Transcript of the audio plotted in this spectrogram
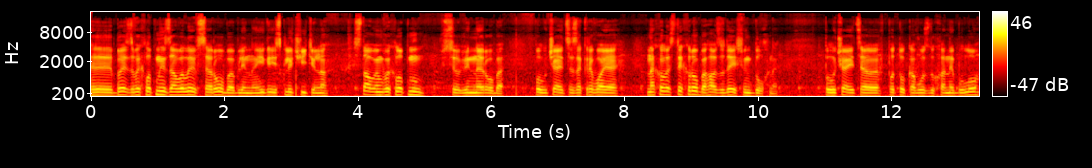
Е, без вихлопни завели, все робить, блін, ісключительно. Ставимо вихлопну, все, він не робить. Получається, закриває на холостих робить, газу даєш, він дохне. Получається, потока воздуха не було.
